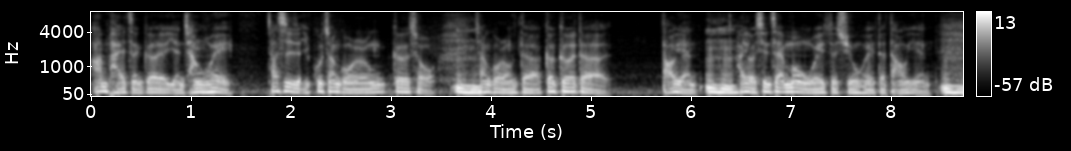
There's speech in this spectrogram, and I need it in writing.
安排整个演唱会。他是已故张国荣歌手，张国荣的哥哥的导演，嗯还有现在孟威的巡回的导演，嗯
